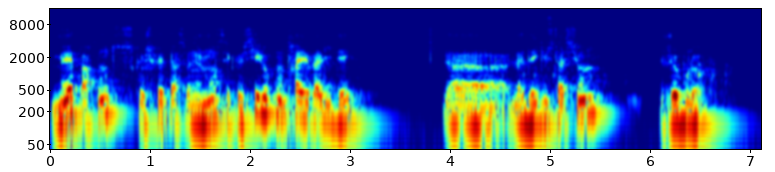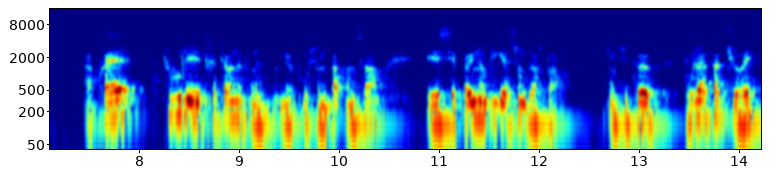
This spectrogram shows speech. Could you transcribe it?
mais par contre, ce que je fais personnellement, c'est que si le contrat est validé, la, dégustation, je vous l'offre. Après, tous les traiteurs ne fonctionnent pas comme ça et c'est pas une obligation de leur part. Donc ils peuvent vous la facturer.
